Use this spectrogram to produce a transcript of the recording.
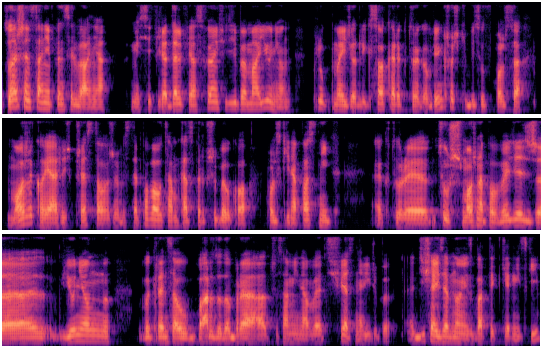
W słonecznym stanie Pensylwania, w mieście Filadelfia, swoją siedzibę ma Union, klub Major League Soccer, którego większość kibiców w Polsce może kojarzyć przez to, że występował tam Kacper Przybyłko, polski napastnik, e, który, cóż, można powiedzieć, że Union wykręcał bardzo dobre, a czasami nawet świetne liczby. Dzisiaj ze mną jest Bartek Kiernicki.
